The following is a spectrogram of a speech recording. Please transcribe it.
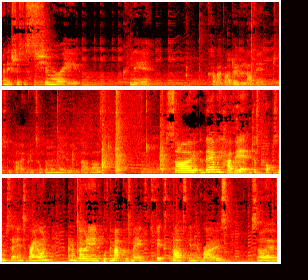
And it's just a shimmery clear colour, but I do love it just to put over the top of a nude that I love. So there we have it, just pop some setting spray on and I'm going in with the MAC Cosmetics Fix Plus in the Rose. So,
